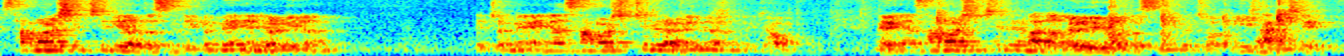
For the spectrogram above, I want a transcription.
3월 17일이 어떻습니까? 매년 열리는 됐죠? 매년 3월 17일 열린다는 거죠. 매년 3월 17일마다 열리는 어떻습니까? 그렇죠? 이 잔치.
